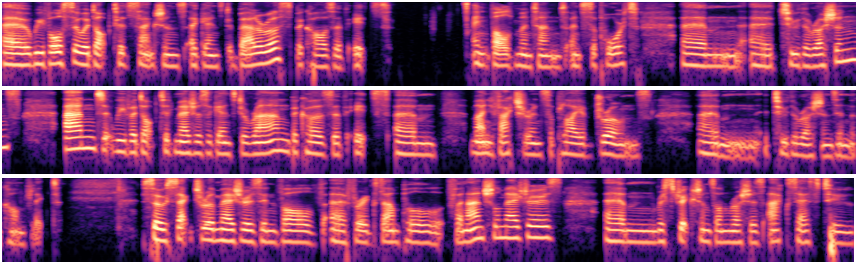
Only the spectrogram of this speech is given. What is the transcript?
Uh, we've also adopted sanctions against Belarus because of its involvement and, and support um, uh, to the Russians. And we've adopted measures against Iran because of its um, manufacture and supply of drones um, to the Russians in the conflict. So, sectoral measures involve, uh, for example, financial measures, um, restrictions on Russia's access to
